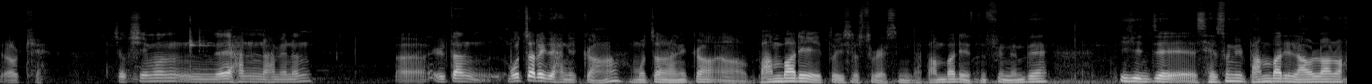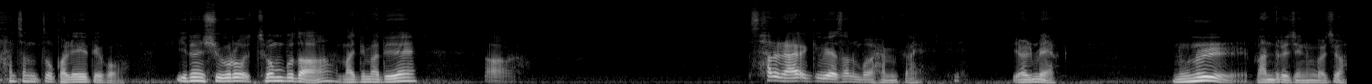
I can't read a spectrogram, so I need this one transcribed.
이렇게 적심은 내한 하면은 어, 일단 못 자르게 하니까 못 자르니까 어, 반발이 또 있을 수가 있습니다. 반발이 있을 수 있는데 이게 이제 새순이 반발이 나오려면 한참 또 걸려야 되고 이런 식으로 전부 다 마디마디에 어, 살아나기 위해서는 뭐 합니까? 열매, 눈을 만들어지는 거죠.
